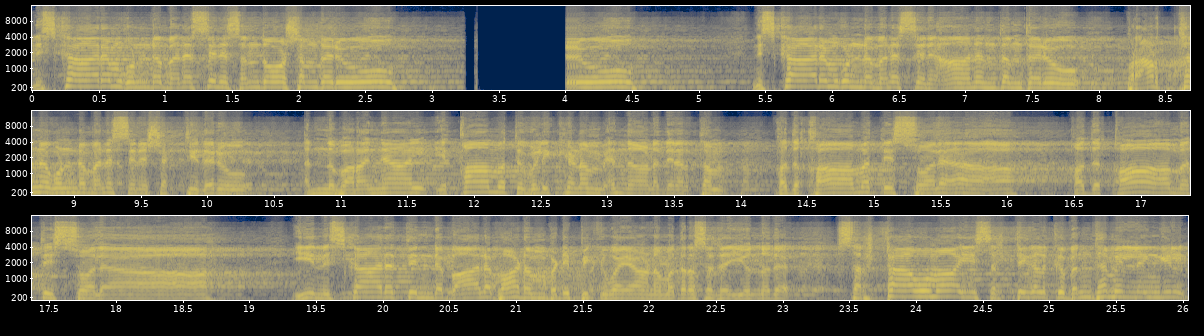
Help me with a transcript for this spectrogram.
നിസ്കാരം കൊണ്ട് മനസ്സിന് സന്തോഷം തരൂ തരൂ. നിസ്കാരം കൊണ്ട് മനസ്സിന് ആനന്ദം തരൂ പ്രാർത്ഥന കൊണ്ട് മനസ്സിന് ശക്തി തരൂ. എന്ന് പറഞ്ഞാൽ ഇക്കാമത്ത് വിളിക്കണം എന്നാണ് അതിനർത്ഥം. ഈ നിസ്കാരത്തിന്റെ ബാലപാഠം പഠിപ്പിക്കുകയാണ് മദ്രസ ചെയ്യുന്നത്. സൃഷ്ടാവുമായി സൃഷ്ടികൾക്ക് ബന്ധമില്ലെങ്കിൽ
